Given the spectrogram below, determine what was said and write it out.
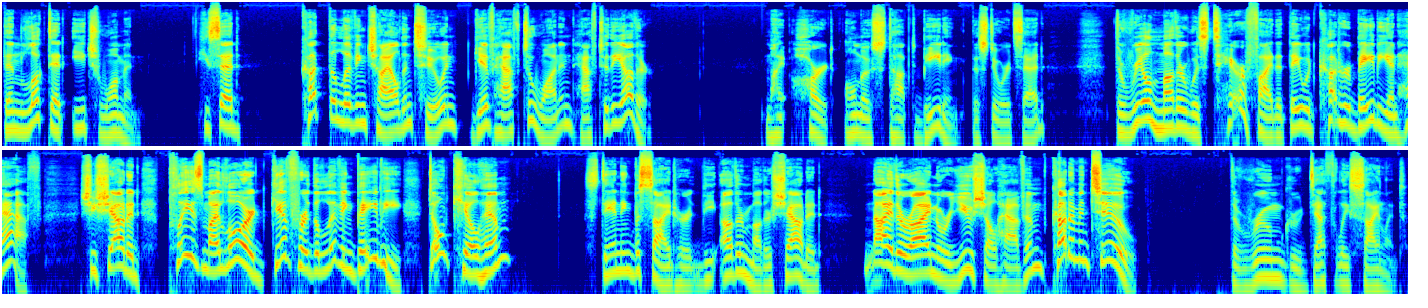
then looked at each woman. He said, Cut the living child in two and give half to one and half to the other. My heart almost stopped beating, the steward said. The real mother was terrified that they would cut her baby in half. She shouted, Please, my lord, give her the living baby. Don't kill him. Standing beside her, the other mother shouted, Neither I nor you shall have him. Cut him in two. The room grew deathly silent.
